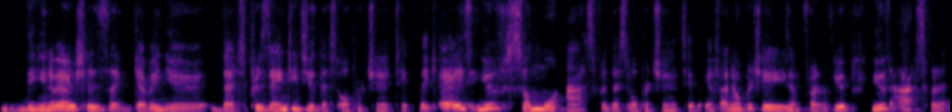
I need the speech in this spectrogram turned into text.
the universe has like given you this, presented you this opportunity. Like it is, you've somewhat asked for this opportunity. If an opportunity is in front of you, you've asked for it,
